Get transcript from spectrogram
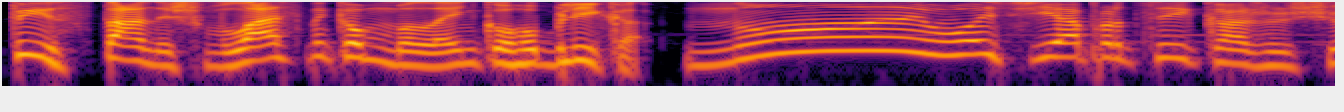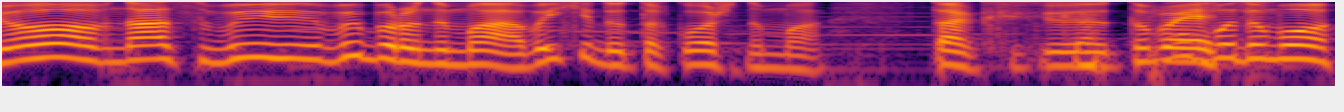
ти станеш власником маленького бліка. Ну, і ось я про це і кажу, що в нас ви... вибору нема, вихіду також нема. Так, е, тому Капець. будемо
